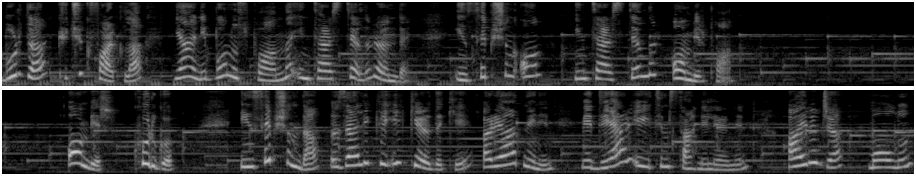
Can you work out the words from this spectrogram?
Burada küçük farkla yani bonus puanla Interstellar önde. Inception 10, Interstellar 11 puan. 11. Kurgu Inception'da özellikle ilk yarıdaki Ariadne'nin ve diğer eğitim sahnelerinin ayrıca Maul'un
